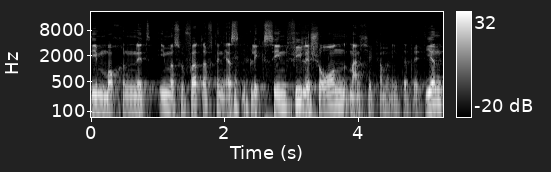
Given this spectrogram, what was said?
die machen nicht immer sofort auf den ersten Blick Sinn, viele schon, manche kann man interpretieren.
